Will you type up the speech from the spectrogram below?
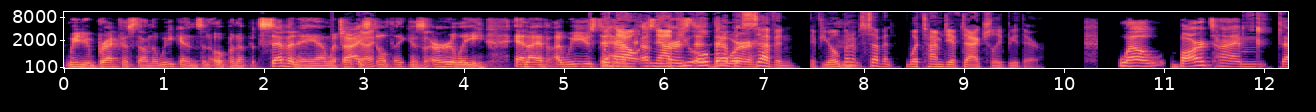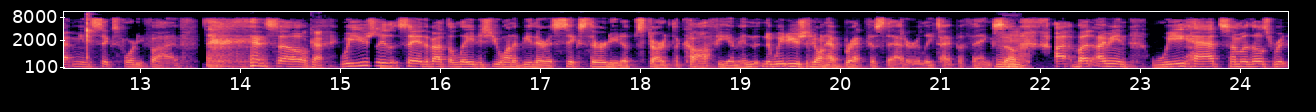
we do breakfast on the weekends and open up at 7 a.m., which okay. I still think is early. And I've I, we used to but have now, customers now if you that, open that up were, at seven, if you open mm-hmm. up seven, what time do you have to actually be there? Well, bar time that means six forty-five. and so Okay. we usually say about the latest you want to be there is six thirty to start the coffee. I mean, we usually don't have breakfast that early, type of thing. So, uh, but I mean, we had some of those re-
